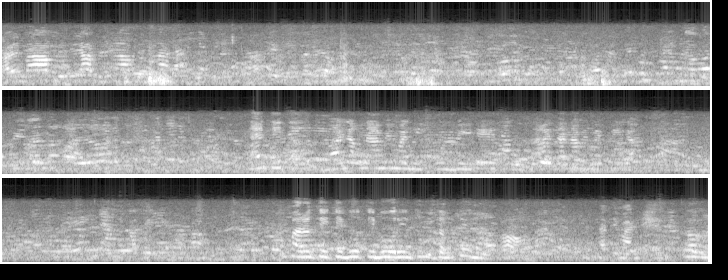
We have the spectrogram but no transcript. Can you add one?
Ay, ma'am. Pila, pila, pila. Nakapila na kayo. Tita. Malak namin mali, magbihis. Nakita namin may pila. Parang titibo-tibo rin itong isang to, no? Oo. Ate Mante. Oo.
